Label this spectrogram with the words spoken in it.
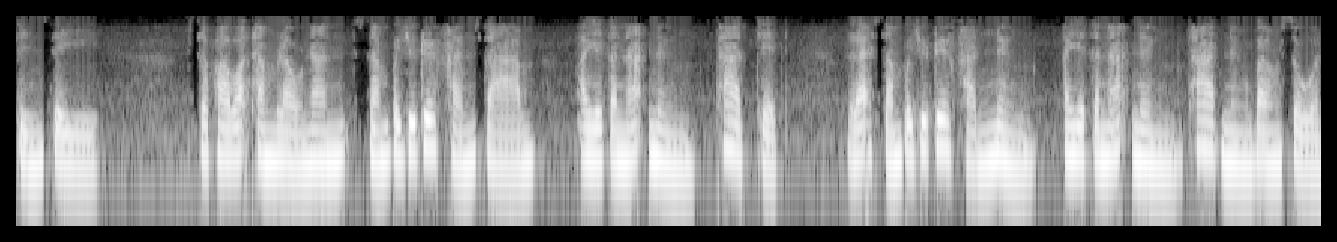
สินสีสภาวะธรรมเหล่านั้นสัมปยุทธ์ด้วยขันสามอายตนะหนึ่งธาตุเจ็ดและสัมปยุทธ์ด้วยขันหนึ่งอายตนะหนึ่งธาตุหนึ่งบางส่วน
